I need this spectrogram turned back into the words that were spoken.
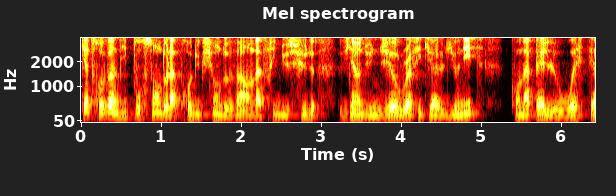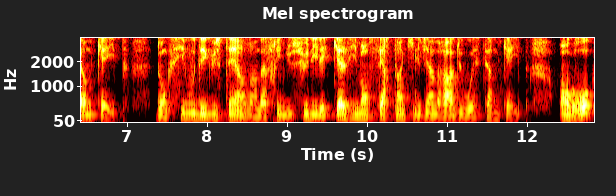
90% de la production de vin en Afrique du Sud vient d'une geographical unit qu'on appelle le Western Cape. Donc si vous dégustez un vin d'Afrique du Sud, il est quasiment certain qu'il viendra du Western Cape. En gros,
